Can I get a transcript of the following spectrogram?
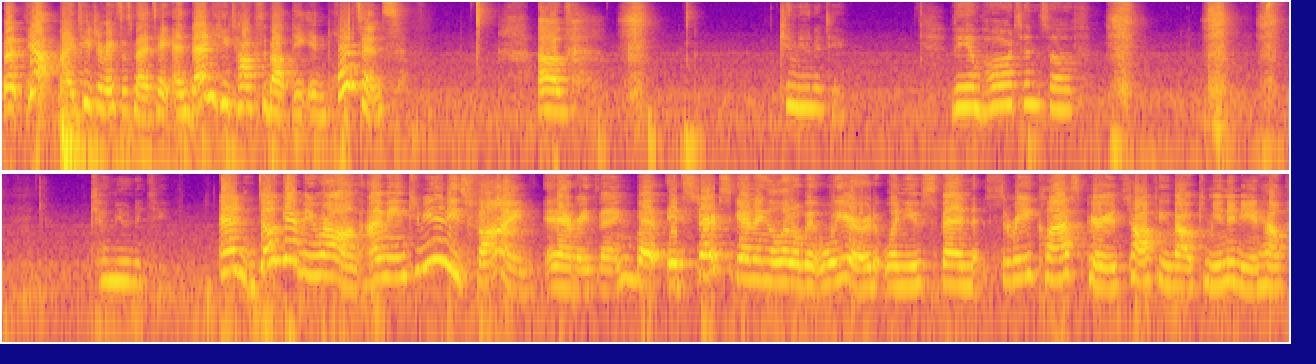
But yeah, my teacher makes us meditate, and then he talks about the importance of community, the importance of community. And don't get me wrong, I mean, community's fine and everything, but it starts getting a little bit weird when you spend three class periods talking about community and how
